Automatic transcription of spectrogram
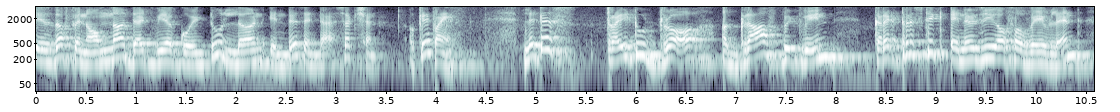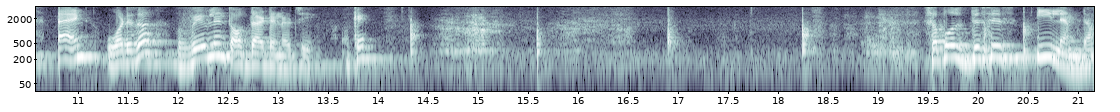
is the phenomena that we are going to learn in this entire section. Okay? Fine. Let us try to draw a graph between characteristic energy of a wavelength and what is a wavelength of that energy. Okay? Suppose this is E lambda.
